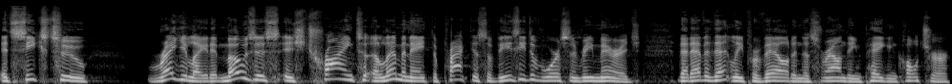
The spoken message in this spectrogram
It seeks to regulate it. Moses is trying to eliminate the practice of easy divorce and remarriage that evidently prevailed in the surrounding pagan culture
